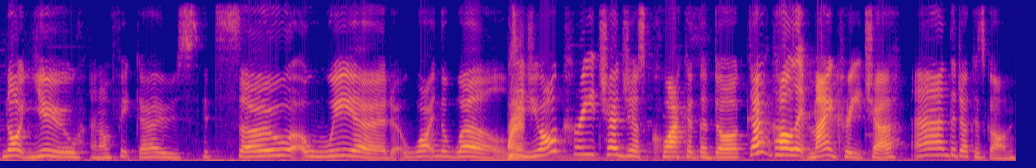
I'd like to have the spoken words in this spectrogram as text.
Not you. And off it goes. It's so weird. What in the world? Did your creature just quack at the duck? Don't call it my creature. And the duck is gone.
